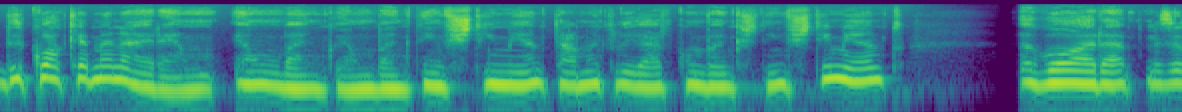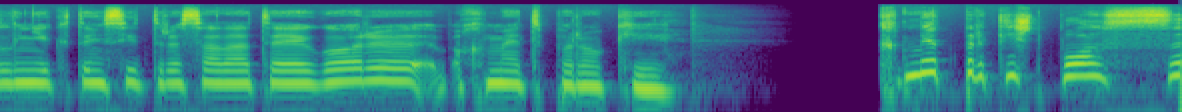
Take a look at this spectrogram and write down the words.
De qualquer maneira, é um, é um banco, é um banco de investimento, está muito ligado com bancos de investimento. Agora. Mas a linha que tem sido traçada até agora remete para o quê? Remete para que isto possa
